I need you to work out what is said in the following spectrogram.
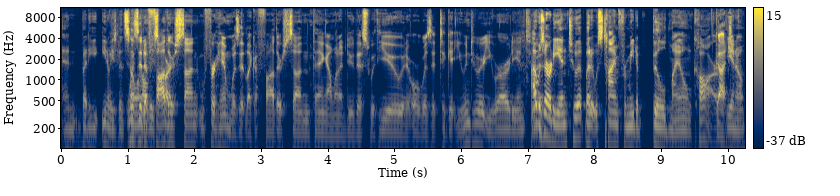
and but he you know he's been selling Was it all a these father parts. son for him? Was it like a father son thing? I want to do this with you, or was it to get you into it? You were already into it. I was already into it, but it was time for me to build my own car. Gotcha. You know,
